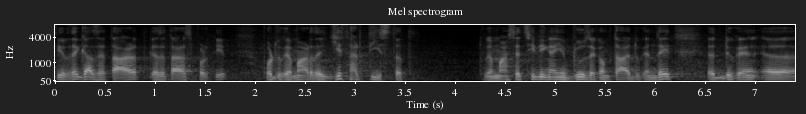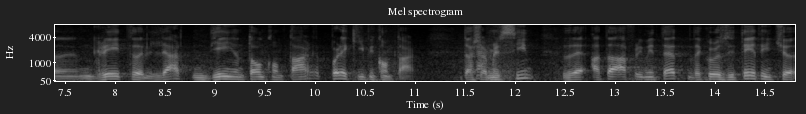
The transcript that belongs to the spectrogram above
thirrë dhe gazetarët, gazetarët sportivë, por duke marrë dhe gjithë artistët, duke marrë secili nga një bluze kombëtare, duke ngrejtë, duke ngrejtë lart ndjenjën tonë kombëtare për ekipin kombëtar. dashamirësinë dhe atë afrimitet dhe kuriozitetin që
